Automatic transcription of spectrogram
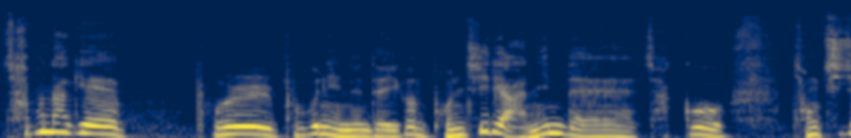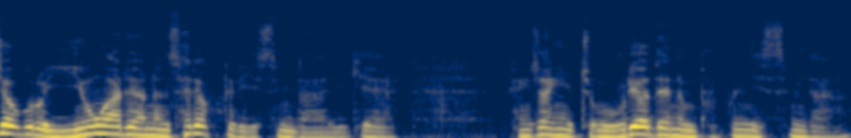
차분하게 볼 부분이 있는데 이건 본질이 아닌데 자꾸 정치적으로 이용하려는 세력들이 있습니다. 이게 굉장히 좀 우려되는 부분이 있습니다.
